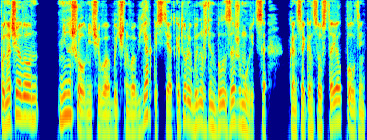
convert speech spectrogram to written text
Поначалу он не нашел ничего обычного в яркости, от которой вынужден был зажмуриться. Конце концов стоял полдень,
